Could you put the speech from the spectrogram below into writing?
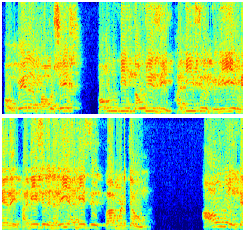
அவர் பேரு பகுஷேஷ். பகுதீன் தௌரிசி ஹதீஸ்ல பெரிய மேரு ஹதீஸ்ல நிறைய ஹதீஸ் படிச்சவங்க அவங்கள்ட்ட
